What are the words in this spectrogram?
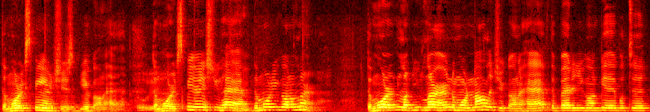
the more experiences you're gonna have. Oh, The more experience you have, the more you're gonna learn. the more you learn, the more knowledge you're gonna have, the better you're gonna be able to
